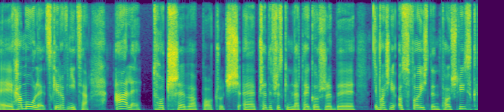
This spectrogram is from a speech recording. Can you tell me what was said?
e, hamulec, kierownica, ale to trzeba poczuć. E, przede wszystkim dlatego, żeby właśnie oswoić ten poślizg,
